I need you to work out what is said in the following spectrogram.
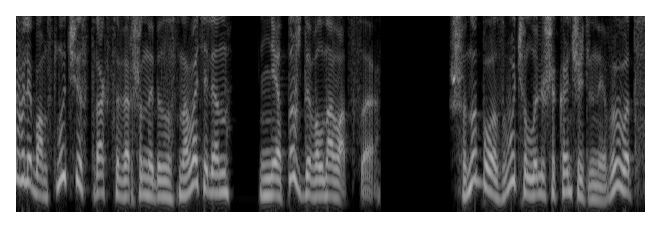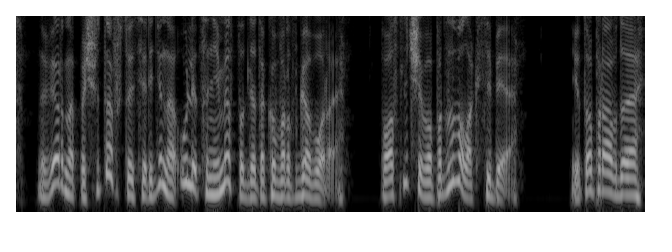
в любом случае страх совершенно безоснователен, нет нужды волноваться. Шинобу озвучила лишь окончательный вывод, верно посчитав, что середина улицы не место для такого разговора, после чего подзвала к себе. И то правда,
